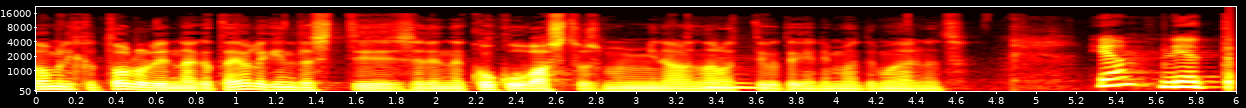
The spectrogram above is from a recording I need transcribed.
loomulikult oluline, aga ta ei ole kindlasti selline kogu vastus, mina olen alati mm -hmm. kuidagi niimoodi mõelnud jah, nii et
